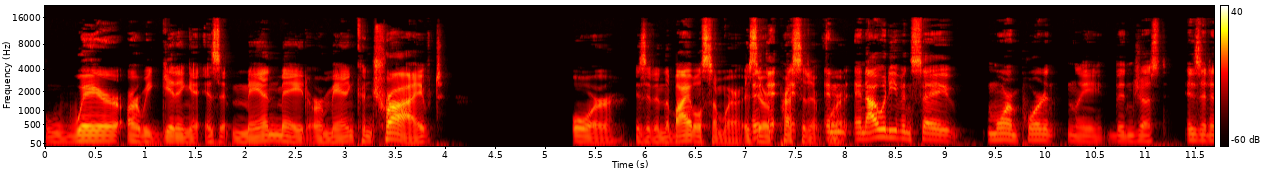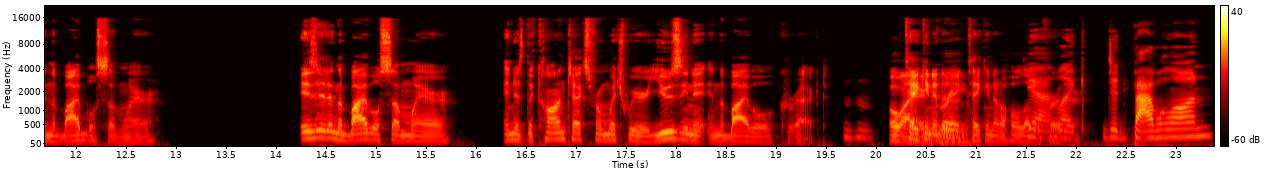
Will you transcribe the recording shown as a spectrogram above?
where are we getting it? Is it man-made or man-contrived, or is it in the Bible somewhere? Is there And- a precedent and, for and, it? And I would even say, more importantly than just, is it in the Bible somewhere? Is it in the Bible somewhere? And is the context from which we are using it in the Bible correct? hmm Oh, taking I it a, taking it a whole level Yeah, further. like did Babylon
